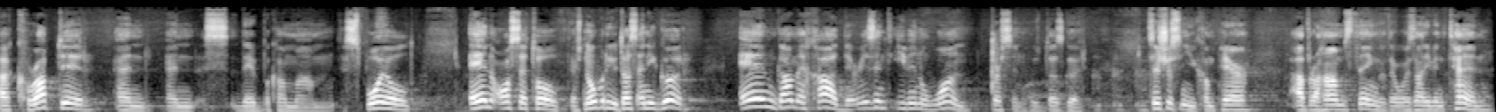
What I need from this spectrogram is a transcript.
uh, corrupted and and they've become um, spoiled. En Osetov, there's nobody who does any good. En Gam Echad, there isn't even one person who does good. It's interesting. You compare Abraham's thing that there was not even ten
